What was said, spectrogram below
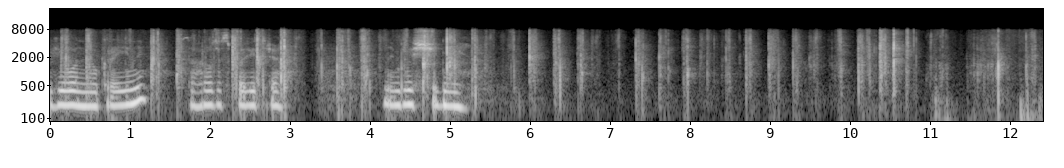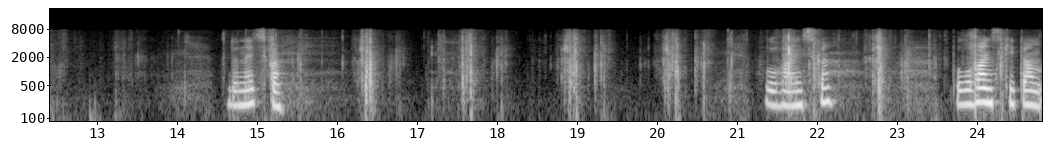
Регіони України, загрози з повітря. Найближчі дні. Донецька. Луганська. По Луганській там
